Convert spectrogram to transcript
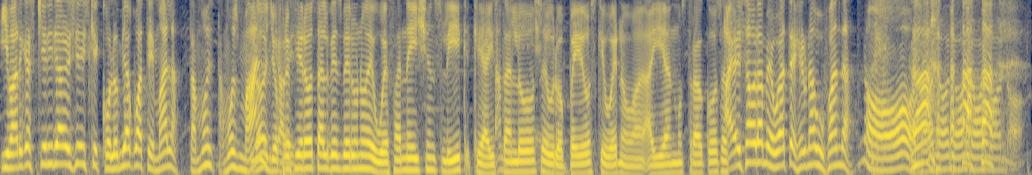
y Vargas quiere ir a ver si es que Colombia-Guatemala. Estamos, estamos mal. No, yo Cabezas. prefiero tal vez ver uno de UEFA Nations League, que ahí están los europeos que, bueno, ahí han mostrado cosas. A esa hora me voy a tejer una bufanda. No, no, no, no, no, no. no.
